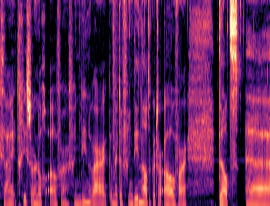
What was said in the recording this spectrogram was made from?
ik zei het gisteren nog over een vriendin, waar ik met een vriendin had ik het erover. Dat, uh,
